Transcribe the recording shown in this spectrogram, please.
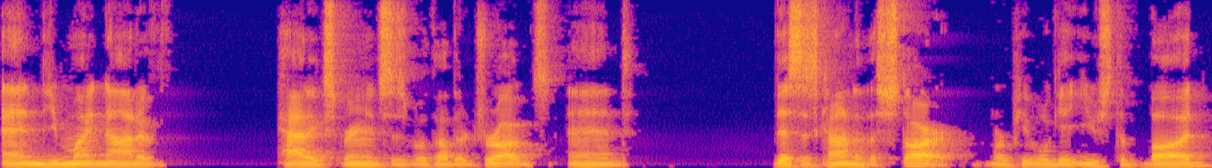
and you might not have had experiences with other drugs. And this is kind of the start where people get used to bud.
